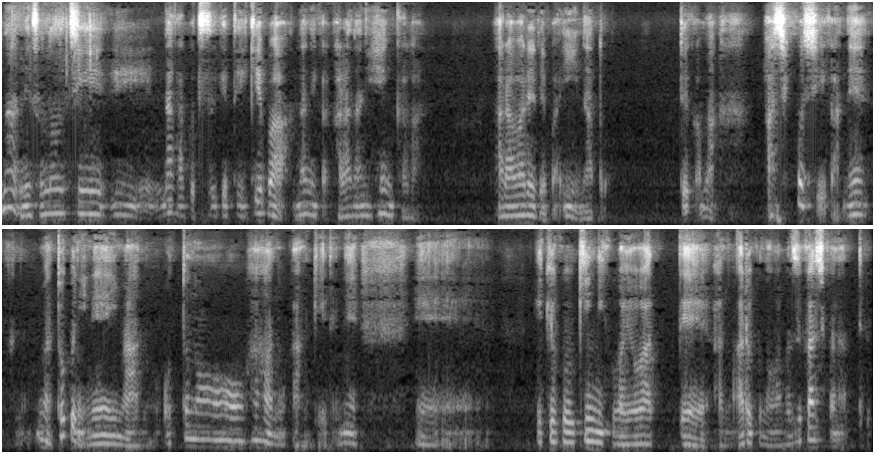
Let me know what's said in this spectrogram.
まあね、そのうち長く続けていけば何か体に変化が現れればいいなと。っていうかまあ、足腰がね、あのまあ、特にね、今、あの、夫の母の関係でね、えー、結局筋肉が弱って、あの、歩くのが難しくなってる。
